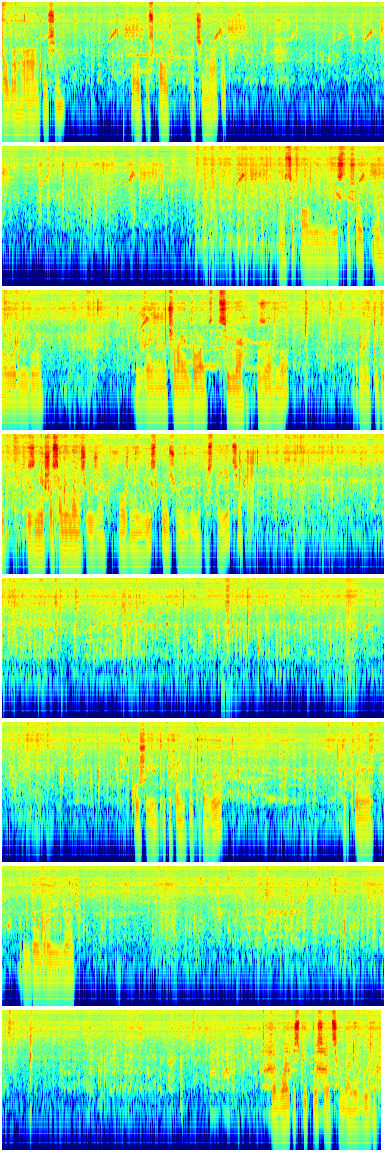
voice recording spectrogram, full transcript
Доброго ранку всім. Повипускав каченяток. Насипав їм їсти, щоб не голодні були. Вже їм починаю давати цільне зерно. Вже ті тут із них, що самі менші, вже можна їм їсти, нічого ними не постається. Їм потихеньку трави. Таку добре їдять. Забувайтесь підписуватися, далі буде.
